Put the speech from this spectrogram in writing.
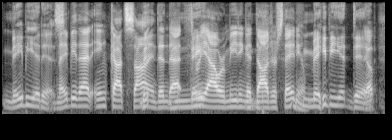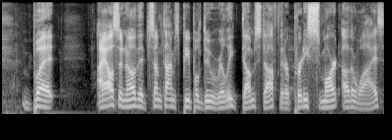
Maybe it is. maybe that ink got signed in that may- three-hour meeting at Dodger Stadium. Maybe it did. Yep. But I also know that sometimes people do really dumb stuff that are pretty smart otherwise.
